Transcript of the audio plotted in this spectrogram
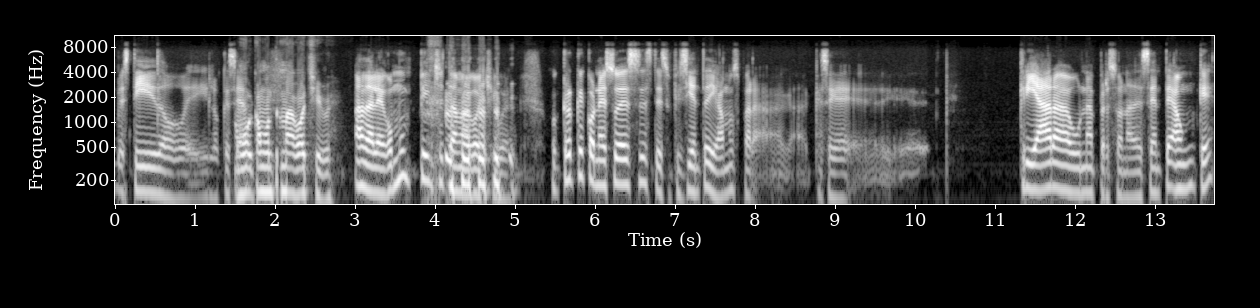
vestido y lo que sea. como, como un Tamagotchi, güey. Ándale, como un pinche Tamagotchi, güey. Creo que con eso es este, suficiente, digamos, para que se criara una persona decente, aunque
